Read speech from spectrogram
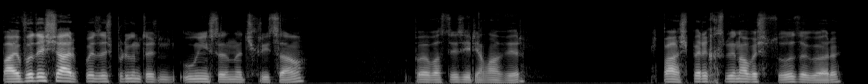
Pá, eu vou deixar depois as perguntas, o Insta na descrição. Para vocês irem lá ver. Pá, espero receber novas pessoas agora.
